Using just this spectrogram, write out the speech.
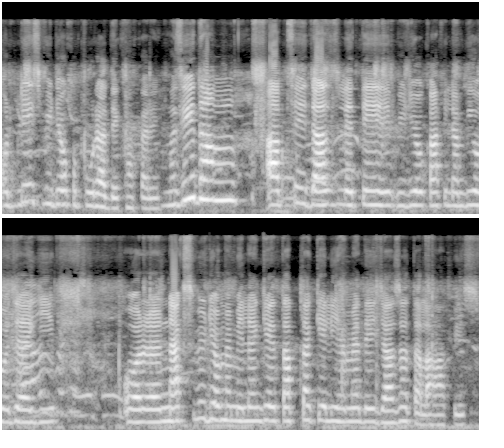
और प्लीज़ वीडियो को पूरा देखा करें। मज़ीद हम आपसे इजाज़त लेते हैं। वीडियो काफ़ी लंबी हो जाएगी। और नेक्स्ट वीडियो में मिलेंगे। तब तक के लिए हमें दे इजाज़त। अल्लाह हाफिज़।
